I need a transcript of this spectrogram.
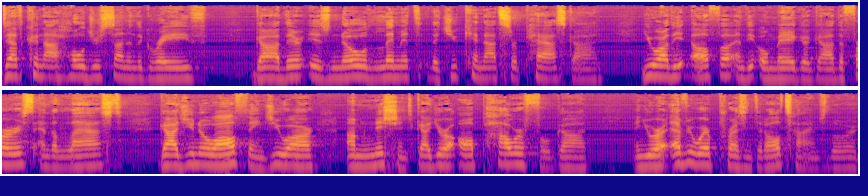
death could not hold your son in the grave. God, there is no limit that you cannot surpass, God. You are the Alpha and the Omega, God, the first and the last. God, you know all things. You are omniscient. God, you are all powerful, God. And you are everywhere present at all times, Lord.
